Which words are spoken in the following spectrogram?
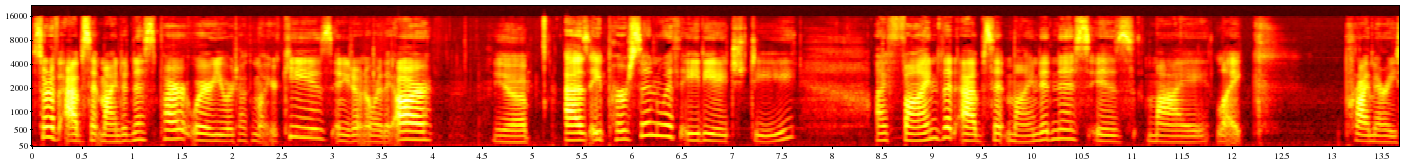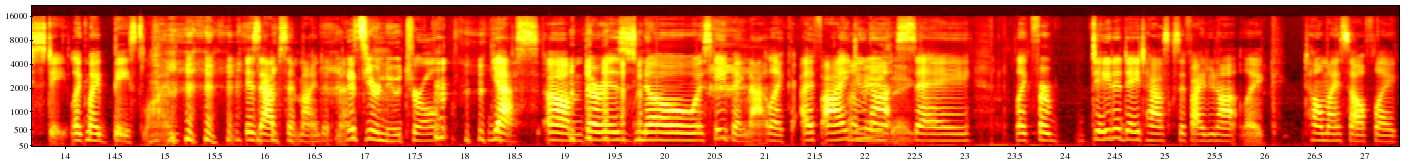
sort of absent-mindedness part where you were talking about your keys and you don't know where they are. Yep. As a person with ADHD, I find that absent mindedness is my like primary state. Like my baseline is absent mindedness. It's your neutral. yes. Um, there is no escaping that. Like if I do not say like for day to day tasks, if I do not like tell myself like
